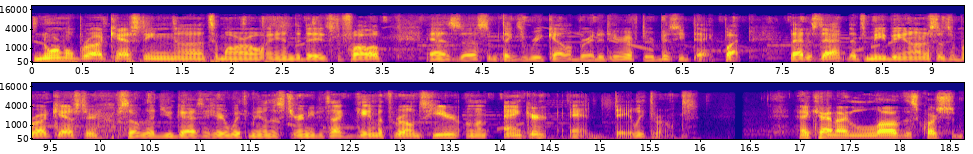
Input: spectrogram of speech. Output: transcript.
normal broadcasting uh, tomorrow and the days to follow as uh, some things are recalibrated here after a busy day. But that is that. That's me being honest as a broadcaster. I'm so glad you guys are here with me on this journey to talk Game of Thrones here on Anchor and Daily Thrones. Hey Ken, I love this question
